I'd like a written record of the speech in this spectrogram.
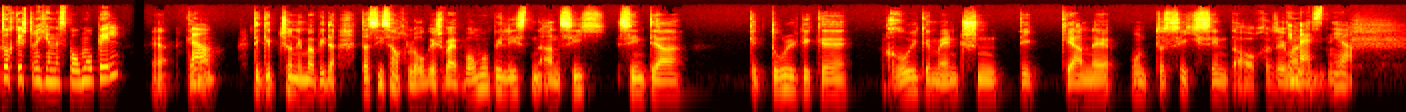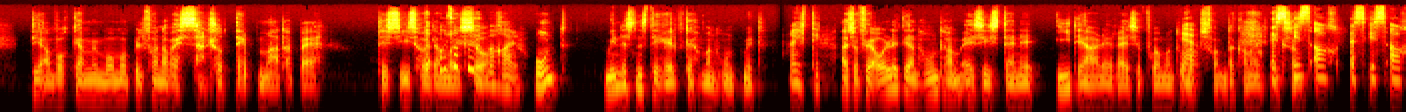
durchgestrichenes Wohnmobil. Ja, genau. Die gibt es schon immer wieder. Das ist auch logisch, weil Wohnmobilisten an sich sind ja geduldige, ruhige Menschen, die gerne unter sich sind auch. Also die meine, meisten, ja. Die einfach gerne mit dem Wohnmobil fahren, aber es sind schon Deppen auch dabei. Das ist halt ja, einmal so. Überall. Und mindestens die Hälfte haben einen Hund mit. Richtig. Also für alle, die einen Hund haben, es ist eine ideale Reiseform und Urlaubsform. Ja. Da kann man es sagen. ist auch, es ist auch,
